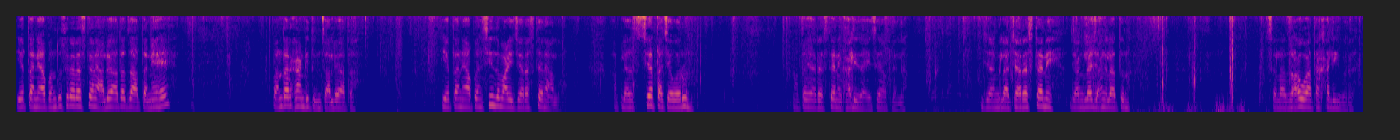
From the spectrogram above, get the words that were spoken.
येताना आपण दुसऱ्या रस्त्याने आलो आता जाताना हे पंधारखांडीतून चालू आहे आता. येताना आपण सिंधमाळीच्या रस्त्याने आलो. आपल्या शेताच्या वरून. आता या रस्त्याने खाली जायचं आहे आपल्याला. जंगलाच्या रस्त्याने जंगला जंगलातून. चला जाऊ आता खाली बरं.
